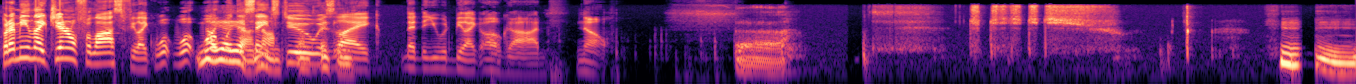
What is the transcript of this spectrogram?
But I mean, like general philosophy, like what what No, what yeah, would yeah, the no, Saints I'm- do I'm is thinking- like that, you would be like, oh God, no. uh, hmm.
